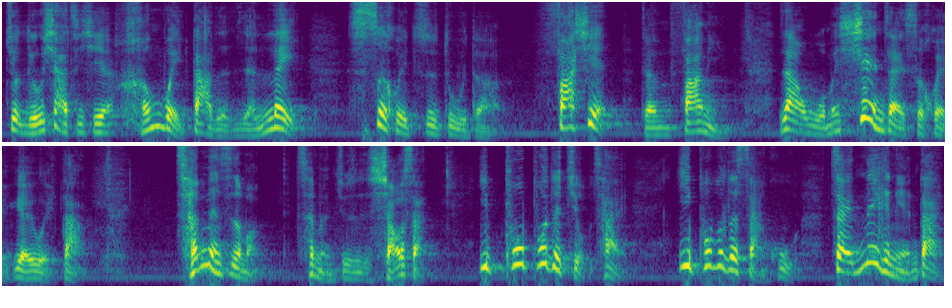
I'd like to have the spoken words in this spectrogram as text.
就留下这些很伟大的人类社会制度的发现跟发明，让我们现在社会越来越伟大。成本是什么？成本就是小散，一波波的韭菜，一波波的散户，在那个年代，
